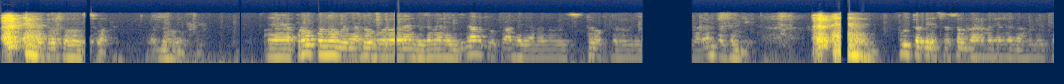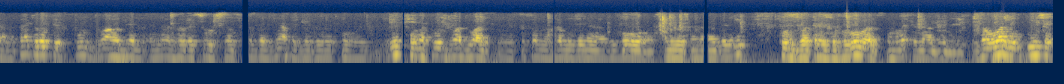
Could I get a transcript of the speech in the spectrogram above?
Прошу голосувати. Одноголосно. Е, Про поновлення договору оренди земельної ділянки, укладення на новий строк договорів оренди землі. Пункт 1 стосовно громадянина Гулівця на 5 років, пункт 2.1 енергоресурс НСЗ зняти для додаткового вивчення, пункт 2.2 стосовно громадянина Дубового встановити на один рік, пункт 2.3 Дубового встановити на один рік. Зауважень інших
